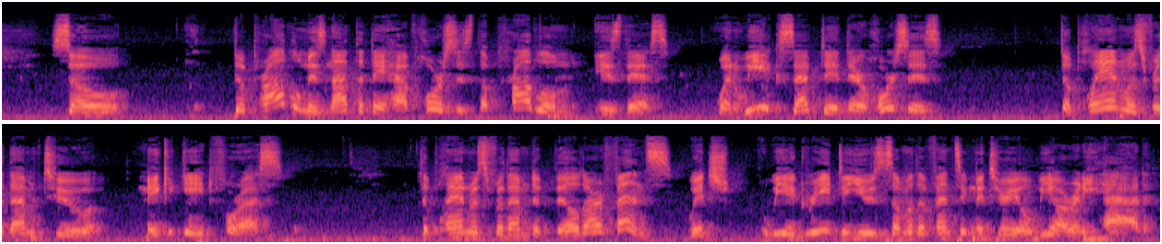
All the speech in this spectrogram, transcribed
so the problem is not that they have horses. The problem is this. When we accepted their horses, the plan was for them to make a gate for us. The plan was for them to build our fence, which we agreed to use some of the fencing material we already had,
